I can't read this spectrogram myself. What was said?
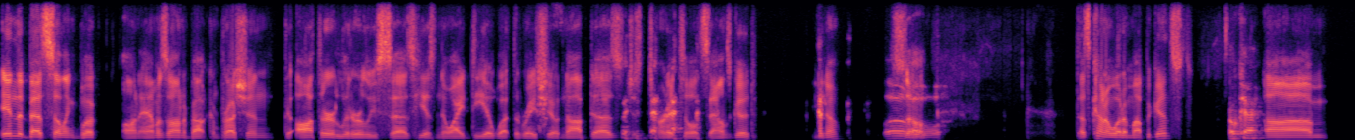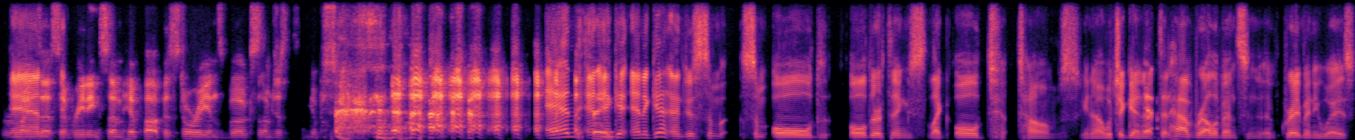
in the best selling book on Amazon about compression, the author literally says he has no idea what the ratio knob does. Just turn it till it sounds good, you know? Whoa. So that's kind of what I'm up against. Okay. Um, Reminds and- us of reading some hip hop historians' books. I'm just, I'm just and and again and again and just some some old older things like old t- tomes you know which again that, that have relevance in a great many ways.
